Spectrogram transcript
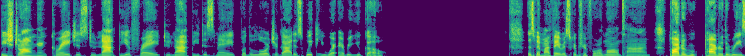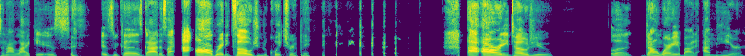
Be strong and courageous. Do not be afraid. Do not be dismayed, for the Lord your God is with you wherever you go. That's been my favorite scripture for a long time. Part of part of the reason I like it is is because God is like, I already told you to quit tripping. I already told you. Look, don't worry about it. I'm here.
